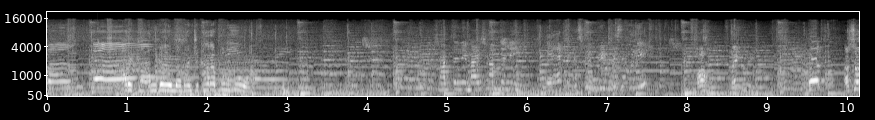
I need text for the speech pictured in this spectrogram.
পাঙ্কাশ আরে গান গাও না মানুষ খারাপ বলব। সাবধানে ভাই সাবধানে। একটা কাজ করে বিট হ্যাঁ আসো।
